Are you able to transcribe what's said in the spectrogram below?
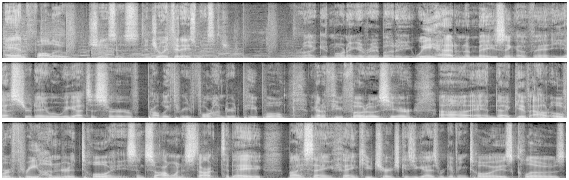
and follow Jesus. Enjoy today's message. Right, good morning, everybody. We had an amazing event yesterday where we got to serve probably three to 400 people. I got a few photos here uh, and uh, give out over 300 toys. And so I want to start today by saying thank you, church, because you guys were giving toys, clothes,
